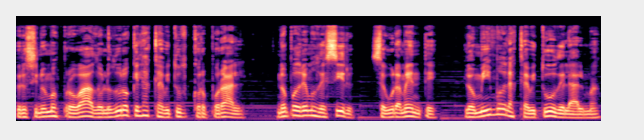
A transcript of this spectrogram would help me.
pero si no hemos probado lo duro que es la esclavitud corporal, no podremos decir, seguramente, lo mismo de la esclavitud del alma.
